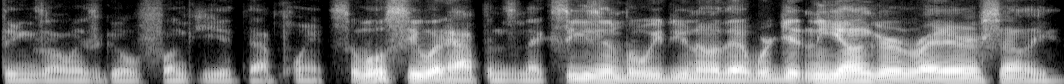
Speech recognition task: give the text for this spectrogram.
things always go funky at that point. So we'll see what happens next season. But we do know that we're getting younger, right, Araceli?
